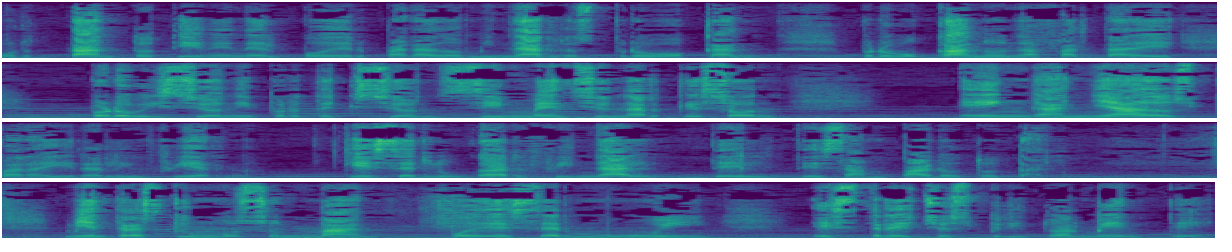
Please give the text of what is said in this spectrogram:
por tanto tienen el poder para dominarlos, provocan, provocando una falta de provisión y protección, sin mencionar que son engañados para ir al infierno, que es el lugar final del desamparo total. Mientras que un musulmán puede ser muy estrecho espiritualmente,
